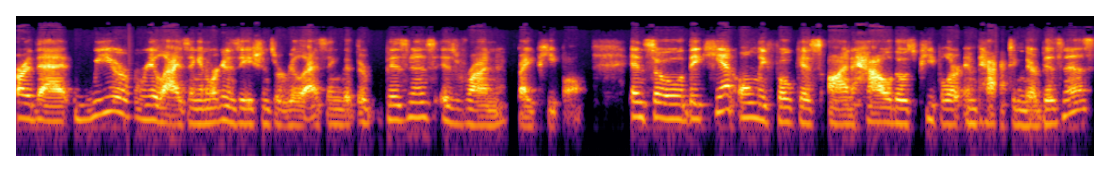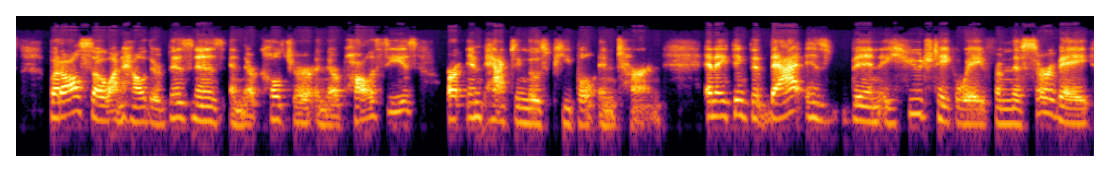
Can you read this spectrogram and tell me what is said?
are that we are realizing and organizations are realizing that their business is run by people. And so they can't only focus on how those people are impacting their business, but also on how their business and their culture and their policies are impacting those people in turn. And I think that that has been a huge takeaway from this survey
